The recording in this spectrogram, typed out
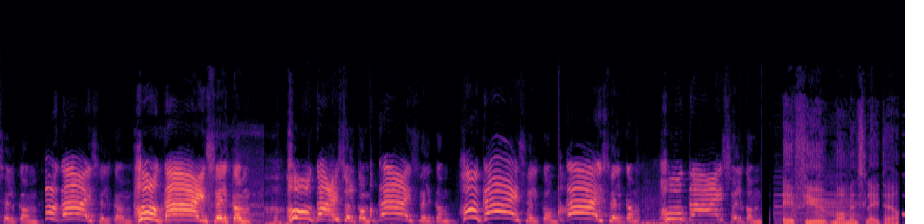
guys, welcome. Oh guys, welcome. Oh guys, welcome. Oh guys, welcome. Oh guys, welcome. Oh guys, welcome. Oh guys, welcome. Oh guys, welcome. A few moments later.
